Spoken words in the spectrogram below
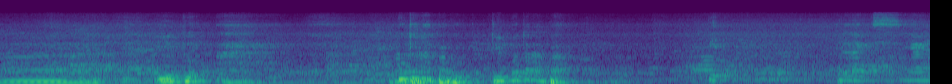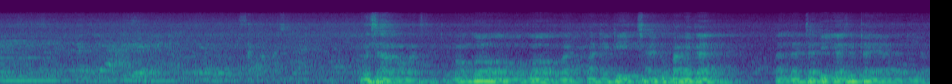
Nah, Ibu motor apa Bu? di motor apa? Pit Deluxe yang iya yang sama mas Bersama Mas Didi. Monggo, monggo, Pak Didi, saya kembalikan tanda jadinya sudah ya tadi ya.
